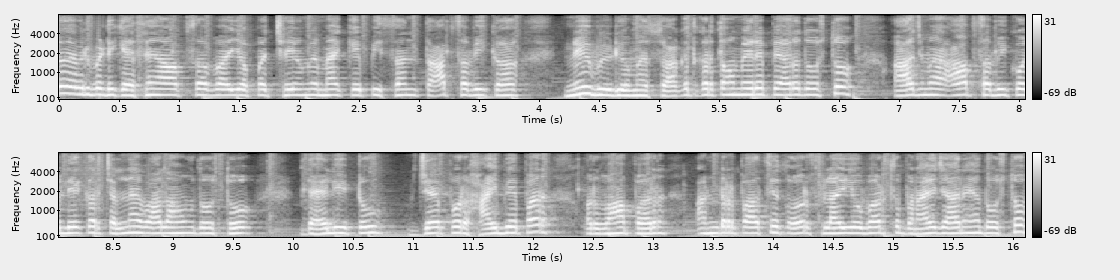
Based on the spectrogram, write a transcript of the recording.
हेलो एवरीबॉडी, कैसे हैं आप सब? आई आप अच्छे होंगे। मैं के पी संत, आप सभी का न्यू वीडियो में स्वागत करता हूँ मेरे प्यारे दोस्तों। आज मैं आप सभी को लेकर चलने वाला हूँ दोस्तों, दिल्ली टू जयपुर हाईवे पर और वहाँ पर अंडर पासिस और फ्लाईओवर्स बनाए जा रहे हैं दोस्तों।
